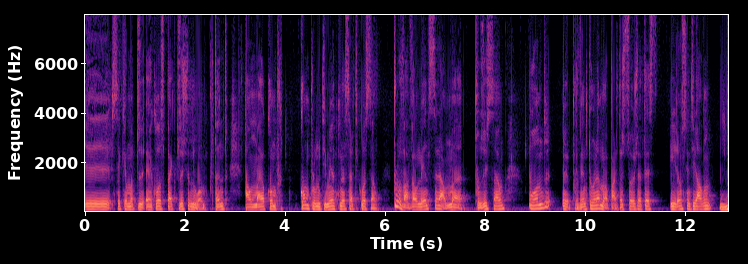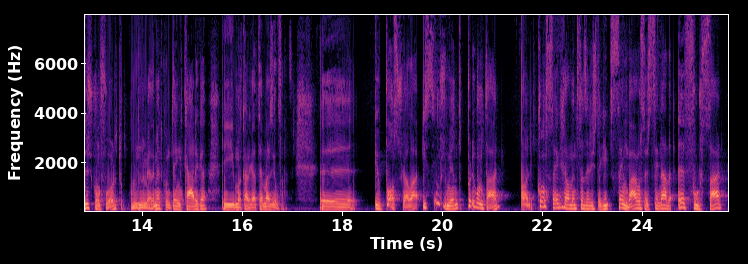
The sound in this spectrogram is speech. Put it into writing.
uh, sei que é uma é close back position do ombro. Portanto, há um maior comprometimento nessa articulação provavelmente será uma posição onde, eh, porventura, a maior parte das pessoas até irão sentir algum desconforto, nomeadamente quando têm carga e uma carga até mais elevada. Eh, eu posso chegar lá e simplesmente perguntar: olha, consegue realmente fazer isto aqui sem barra, ou seja, sem nada a forçar?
